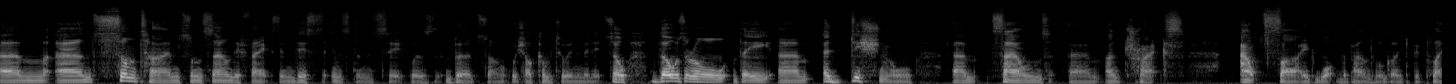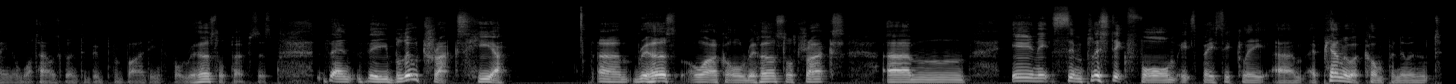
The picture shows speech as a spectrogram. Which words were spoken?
um, and sometimes some sound effects. In this instance, it was birdsong, which I'll come to in a minute. So those are all the um, additional um, sounds um, and tracks outside what the band were going to be playing and what I was going to be providing for rehearsal purposes. Then the blue tracks here, um, rehearse, what I call rehearsal tracks, um, in its simplistic form, it's basically um, a piano accompaniment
